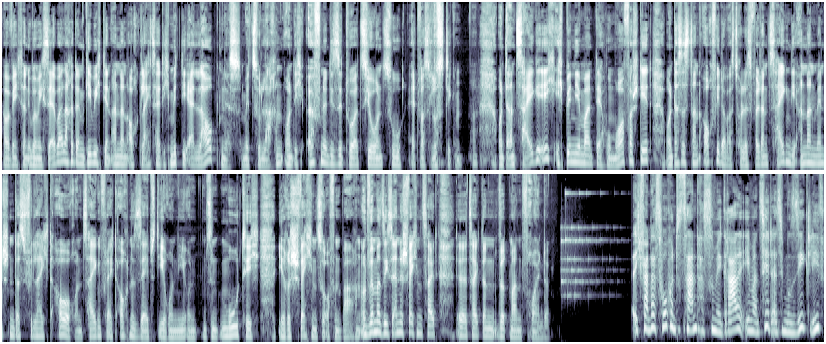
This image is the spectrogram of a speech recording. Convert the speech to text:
Aber wenn ich dann über mich selber lache, dann gebe ich den anderen auch gleichzeitig mit die Erlaubnis mitzulachen und ich öffne die Situation zu etwas Lustigem. Und dann zeige ich, ich bin jemand, der Humor versteht und das ist dann auch wieder was Tolles, weil dann zeigen die anderen Menschen das vielleicht auch und zeigen vielleicht auch eine Selbstironie und sind mutig, ihre Schwächen zu offenbaren. Und wenn man sich seine Schwächen zeigt, äh, zeigt dann wird man Freunde. Ich fand das hochinteressant, hast du mir gerade eben erzählt, als die Musik lief,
